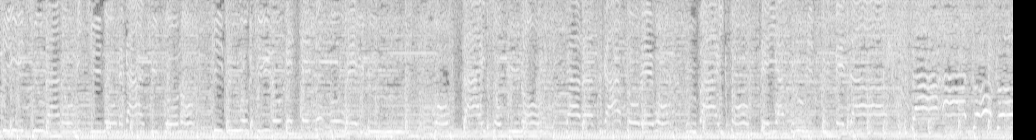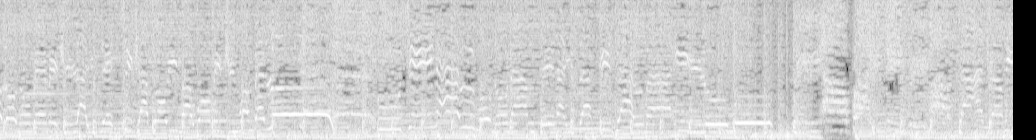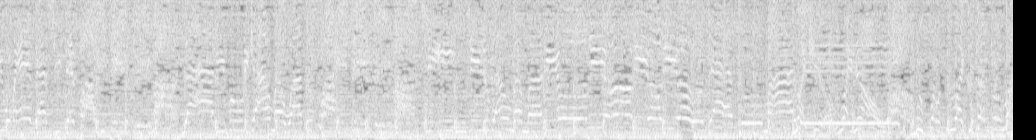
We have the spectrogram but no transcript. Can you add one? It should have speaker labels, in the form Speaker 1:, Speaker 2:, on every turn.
Speaker 1: し修羅の道の中人の傷を広げてどこへ行く。国際色のカラスがそれを奪い取って破り捨てた。
Speaker 2: さあ心の目見開いて地下と今を見
Speaker 1: Right now, like a.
